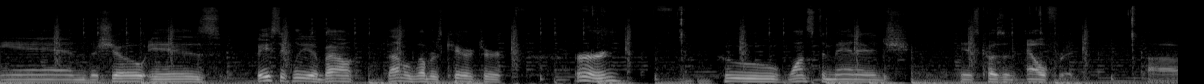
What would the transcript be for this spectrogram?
And the show is basically about Donald Glover's character, Earn, who wants to manage his cousin Alfred, uh,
